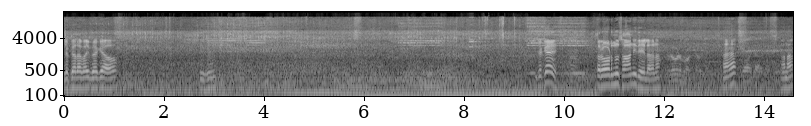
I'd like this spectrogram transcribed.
ਜੱਗਾ ਦਾ ਬਾਈ ਬਹਿ ਗਿਆ ਉਹ ਠੀਕ ਹੈ। ਜੱਗੇ ਰੋਡ ਨੂੰ ਸਾਹ ਨਹੀਂ ਦੇ ਲਾ ਹਨਾ। ਰੋਡ ਬਹੁਤ ਹੈ। ਬਹੁਤ ਜ਼ਿਆਦਾ। ਹਨਾ?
